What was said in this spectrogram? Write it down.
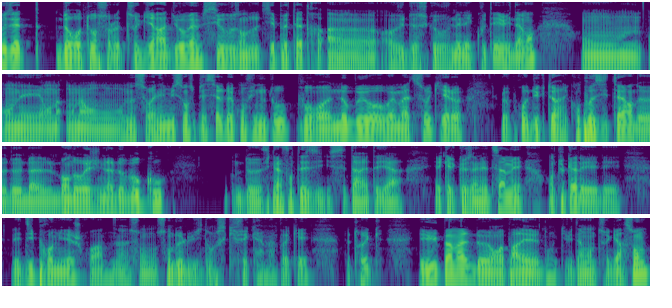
Vous êtes de retour sur la Tsugi Radio, même si vous vous en doutiez peut-être, euh, au vu de ce que vous venez d'écouter, évidemment. On, est, on, est sur une émission spéciale de Confinutu pour euh, Nobuo Uematsu, qui est le, producteur et compositeur de, la bande originale de beaucoup de Final Fantasy. Il s'est arrêté il y, a, quelques années de ça, mais en tout cas, les dix premiers, je crois, euh, sont, sont de lui, donc ce qui fait quand même un paquet de trucs. Il y a eu pas mal de... On va parler donc évidemment de ce garçon,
